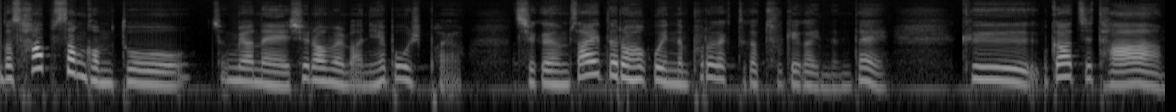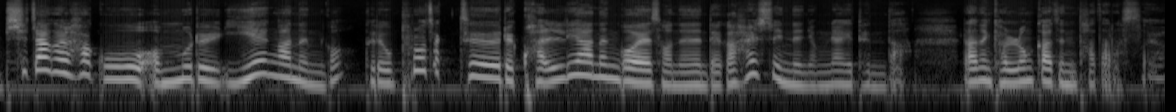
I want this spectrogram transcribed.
더 사업성 검토 측면의 실험을 많이 해보고 싶어요. 지금 사이드로 하고 있는 프로젝트가 두 개가 있는데 그 두 가지 다 시작을 하고 업무를 이행하는 거 그리고 프로젝트를 관리하는 거에서는 내가 할 수 있는 역량이 된다라는 결론까지는 다 달았어요.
